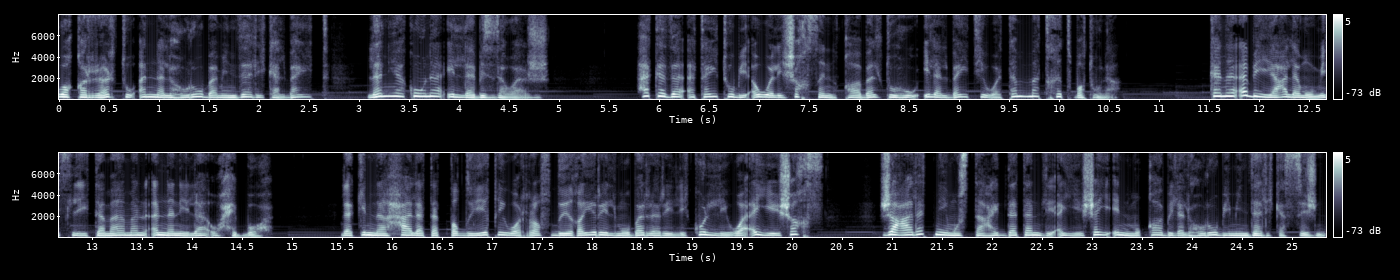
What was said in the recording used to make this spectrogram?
وقررت أن الهروب من ذلك البيت لن يكون إلا بالزواج. هكذا أتيت بأول شخص قابلته إلى البيت وتمت خطبتنا. كان أبي يعلم مثلي تماما أنني لا أحبه لكن حالة التضييق والرفض غير المبرر لكل وأي شخص جعلتني مستعدة لأي شيء مقابل الهروب من ذلك السجن.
